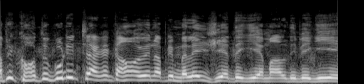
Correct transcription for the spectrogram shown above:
আপনি কত কোটি টাকা কামাবেন আপনি মালয়েশিয়াতে গিয়ে মালদ্বীপে গিয়ে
